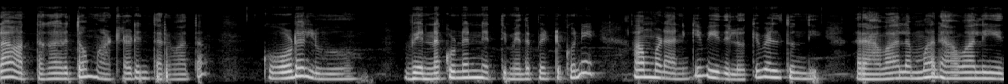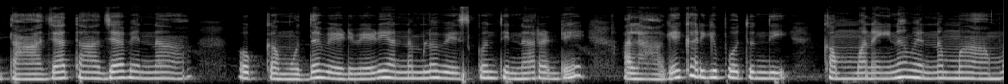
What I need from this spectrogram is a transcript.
అలా అత్తగారితో మాట్లాడిన తర్వాత కోడలు వెన్నకుండని నెత్తి మీద పెట్టుకుని అమ్మడానికి వీధిలోకి వెళ్తుంది. రావాలమ్మా రావాలి. తాజా తాజా వెన్న. ఒక్క ముద్ద వేడివేడి అన్నంలో వేసుకొని తిన్నారంటే అలాగే కరిగిపోతుంది. కమ్మనైన వెన్నమ్మ అమ్మ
